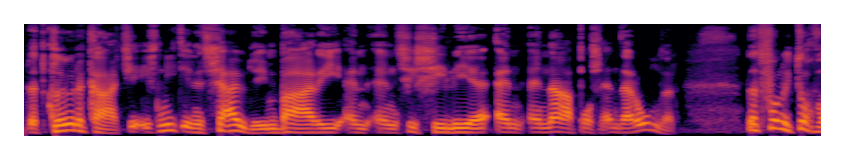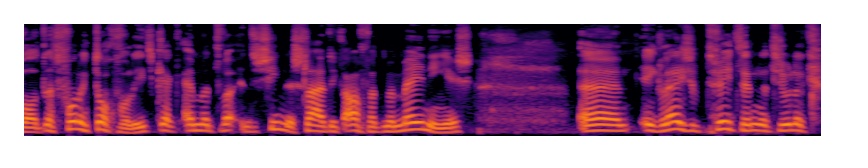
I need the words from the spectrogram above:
dat kleurenkaartje is niet in het zuiden, in Bari en, en Sicilië en, en Napels en daaronder. Dat vond ik toch wel, dat vond ik toch wel iets. Kijk, en met dan sluit ik af wat mijn mening is. Eh, ik lees op Twitter natuurlijk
